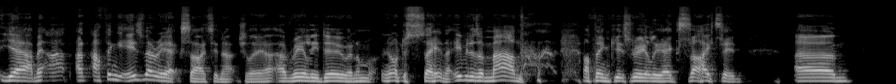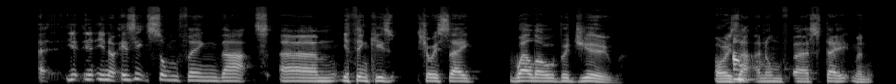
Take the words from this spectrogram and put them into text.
Yeah, I mean, I, I think it is very exciting. Actually, I, I really do, and I'm not just saying that. Even as a man, I think it's really exciting. Um, uh, you, you, know, is it something that um, you think is, shall we say, well overdue, or is oh. that an unfair statement?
